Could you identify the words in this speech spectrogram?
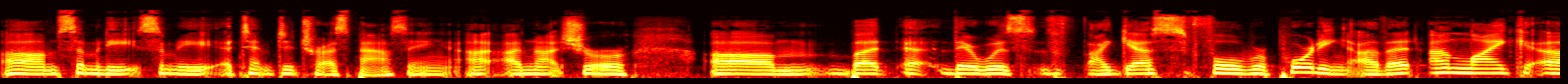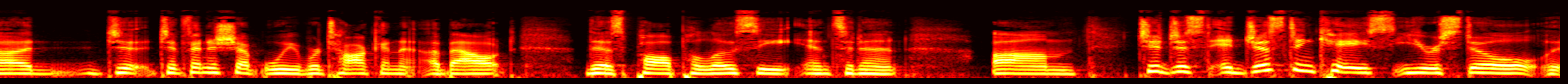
Um, somebody somebody attempted trespassing. I, I'm not sure, um, but uh, there was, I guess, full reporting of it. Unlike uh, to, to finish up, we were talking about this Paul Pelosi incident. Um, to just just in case you're still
